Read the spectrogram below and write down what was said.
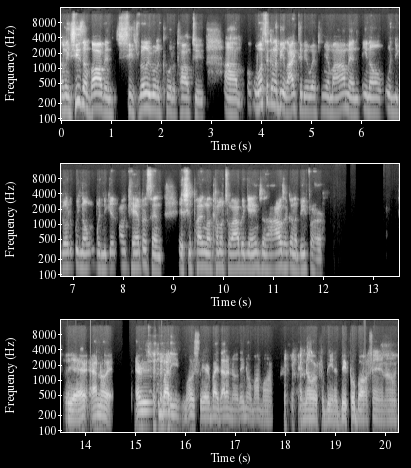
I mean, she's involved and she's really, really cool to talk to. Um, what's it going to be like to be away from your mom? And, you know, when you go to, you know, when you get on campus and is she planning on coming to a lot of the games and how's it going to be for her? Yeah, I know it. Everybody, mostly everybody that I know, they know my mom and know her for being a big football fan. Um,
